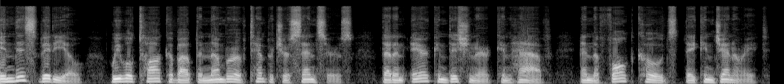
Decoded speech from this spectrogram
In this video, we will talk about the number of temperature sensors that an air conditioner can have and the fault codes they can generate.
